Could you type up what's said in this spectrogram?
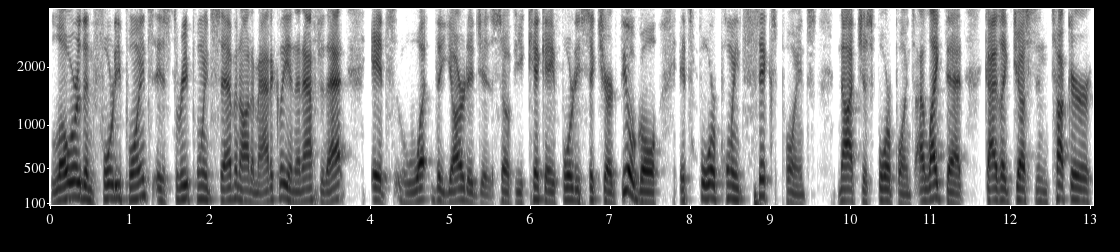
lower than 40 points is 3.7 automatically. And then after that, it's what the yardage is. So if you kick a 46 yard field goal, it's 4.6 points, not just four points. I like that. Guys like Justin Tucker,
